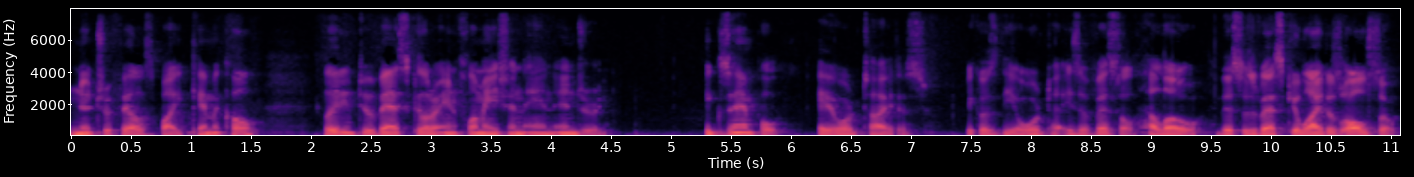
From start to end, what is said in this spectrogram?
neutrophils by chemical, leading to vascular inflammation and injury. Example, aortitis, because the aorta is a vessel. Hello, this is vasculitis also.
